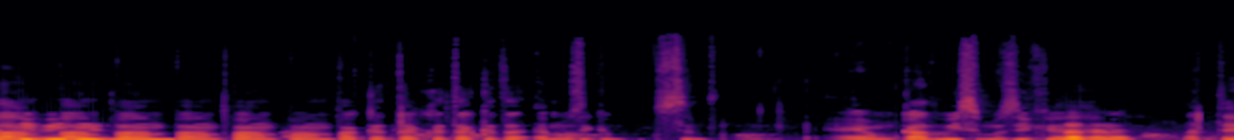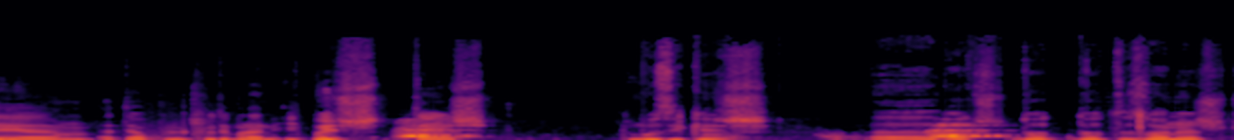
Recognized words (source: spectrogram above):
pam, dividido. pam, pam, pam, pam, pam, cata, cata, cata. A música sempre é um bocado isso, a música Exatamente. até, até ao período contemporâneo. E depois tens músicas ah, de, outros- de de outras zonas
